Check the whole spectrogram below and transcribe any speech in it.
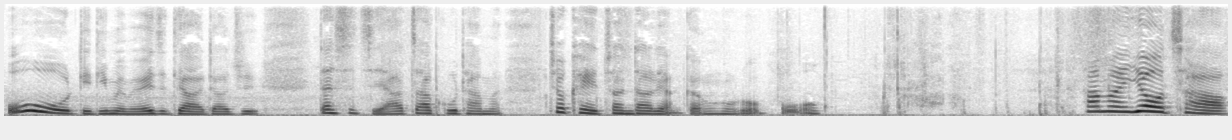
哦，弟弟妹妹一直跳来跳去。但是只要照顾他们，就可以赚到两根胡萝卜。他们又吵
